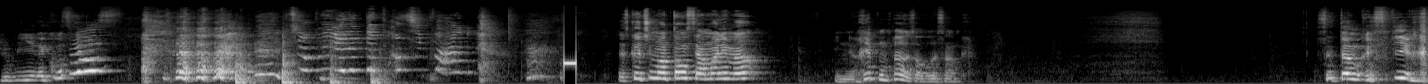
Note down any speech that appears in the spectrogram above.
J'ai oublié la conscience. Est-ce que tu m'entends? Serre-moi les mains Il ne répond pas aux ordres simples. Cet homme respire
